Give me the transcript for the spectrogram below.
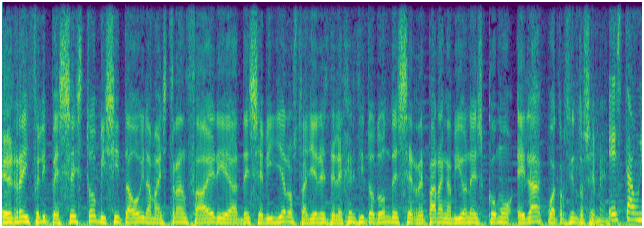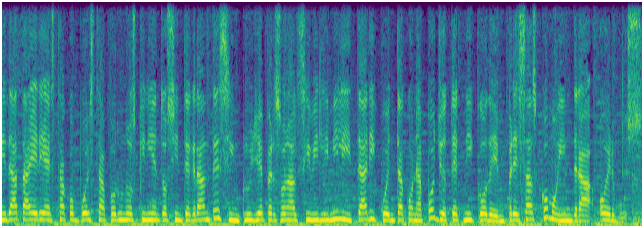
El rey Felipe VI visita hoy la maestranza aérea de Sevilla, los talleres del ejército donde se reparan aviones como el A400M. Esta unidad aérea está compuesta por unos 500 integrantes, incluye personal civil y militar y cuenta con apoyo técnico de empresas como Indra o Airbus.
